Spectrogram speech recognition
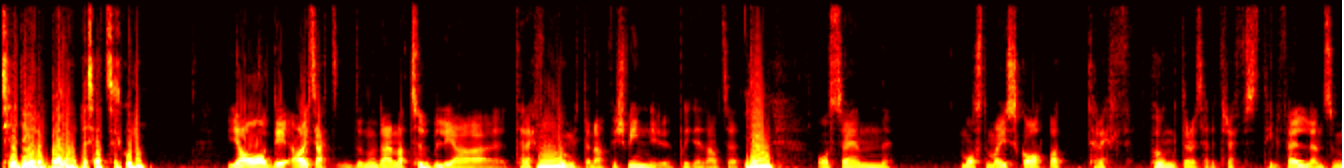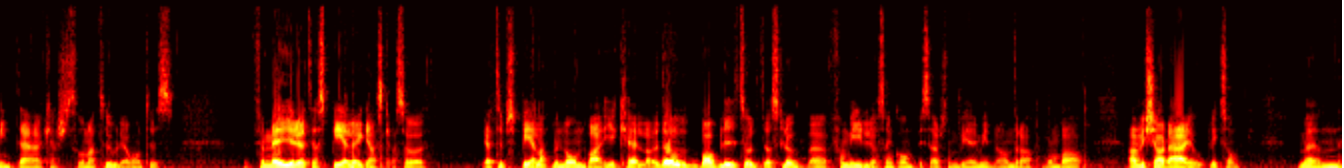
tidigare bara hade setts i skolan. Ja, det, ja, exakt. De där naturliga träffpunkterna försvinner ju på ett helt annat sätt. Ja. Och sen måste man ju skapa träffpunkter, eller träffstillfällen som inte är kanske så naturliga vanligtvis. För mig är det att jag spelar ju ganska, alltså jag har typ spelat med någon varje kväll och det har bara blivit så lite slump med familj och sen kompisar som Benjamin och andra att man bara Ja vi kör det här ihop liksom. Men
